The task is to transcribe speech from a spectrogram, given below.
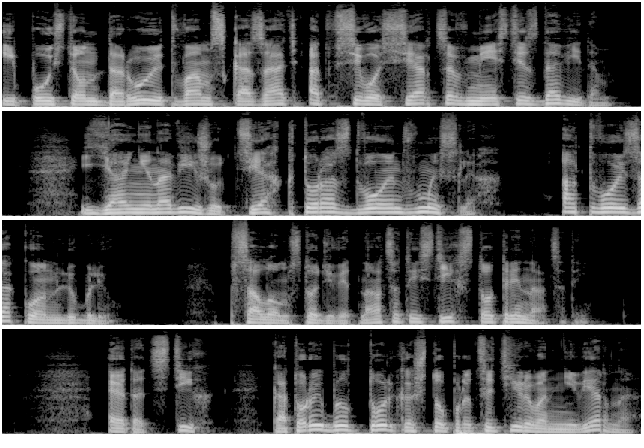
И пусть Он дарует вам сказать от всего сердца вместе с Давидом. «Я ненавижу тех, кто раздвоен в мыслях, а Твой закон люблю». Псалом 119, стих 113. Этот стих, который был только что процитирован неверно,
